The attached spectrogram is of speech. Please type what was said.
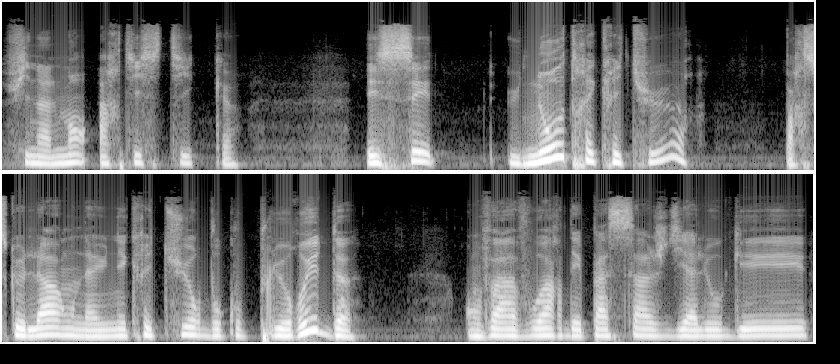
finalement artistiques. Et c'est une autre écriture, parce que là, on a une écriture beaucoup plus rude. On va avoir des passages dialogués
